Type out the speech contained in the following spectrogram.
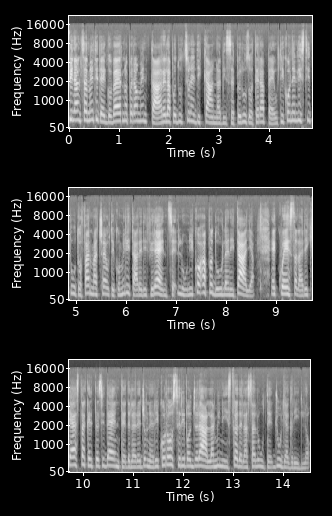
Finanziamenti del governo per aumentare la produzione di cannabis per uso terapeutico nell'Istituto Farmaceutico Militare di Firenze, l'unico a produrla in Italia. È questa la richiesta che il presidente della regione Enrico Rossi rivolgerà alla ministra della Salute Giulia Grillo.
